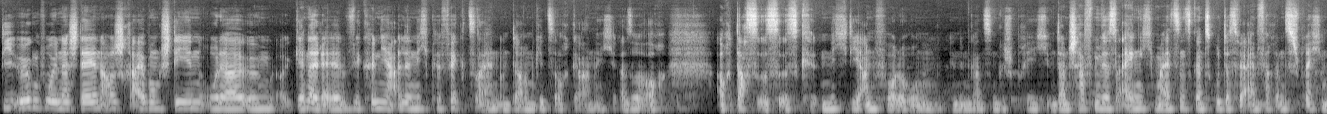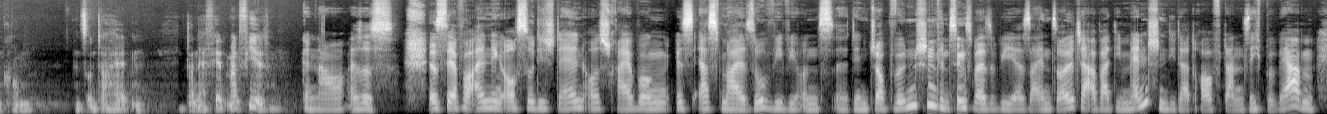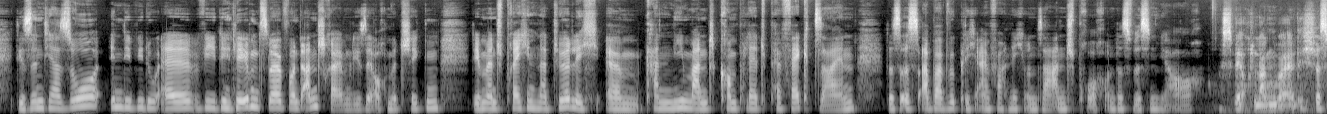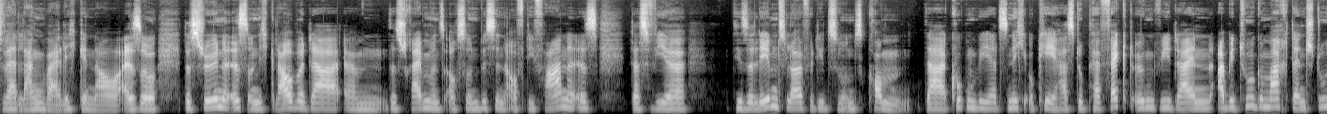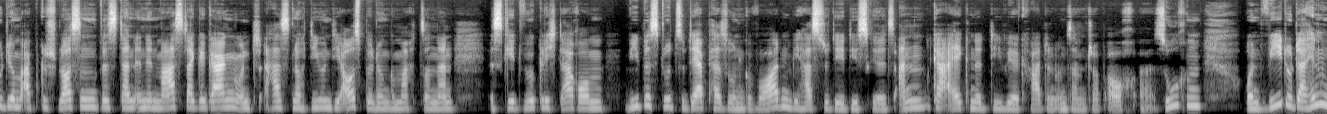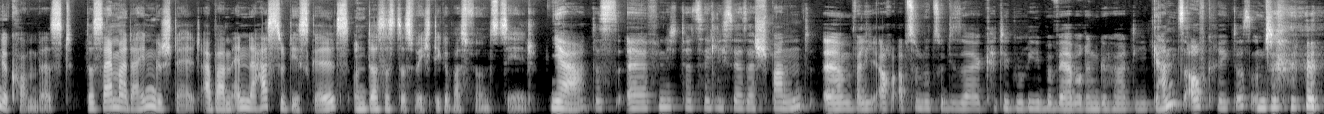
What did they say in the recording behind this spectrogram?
die irgendwo in der Stellenausschreibung stehen oder ähm, generell, wir können ja alle nicht perfekt sein und darum geht es auch gar nicht. Also auch, auch das ist, ist nicht die Anforderung in dem ganzen Gespräch. Und dann schaffen wir es eigentlich meistens ganz gut, dass wir einfach ins Sprechen kommen, ins Unterhalten dann erfährt man viel. Genau, also es ist ja vor allen Dingen auch so, die Stellenausschreibung ist erstmal so, wie wir uns äh, den Job wünschen, beziehungsweise wie er sein sollte. Aber die Menschen, die darauf dann sich bewerben, die sind ja so individuell wie die Lebensläufe und Anschreiben, die sie auch mitschicken. Dementsprechend natürlich ähm, kann niemand komplett perfekt sein. Das ist aber wirklich einfach nicht unser Anspruch und das wissen wir auch. Das wäre auch langweilig. Das wäre langweilig, genau. Also das Schöne ist, und ich glaube, da, ähm, das schreiben wir uns auch so ein bisschen auf die Fahne, ist, dass wir diese Lebensläufe, die zu uns kommen, da gucken wir jetzt nicht, okay, hast du perfekt irgendwie dein Abitur gemacht, dein Studium abgeschlossen, bist dann in den Master gegangen und hast noch die und die Ausbildung gemacht, sondern es geht wirklich darum, wie bist du zu der Person geworden, wie hast du dir die Skills angeeignet, die wir gerade in unserem Job auch äh, suchen und wie du dahin gekommen bist, das sei mal dahingestellt. Aber am Ende hast du die Skills und das ist das Wichtige, was für uns zählt. Ja, das äh, finde ich tatsächlich sehr, sehr spannend, ähm, weil ich auch absolut zu dieser Kategorie Bewerberin gehört, die ganz aufgeregt ist und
